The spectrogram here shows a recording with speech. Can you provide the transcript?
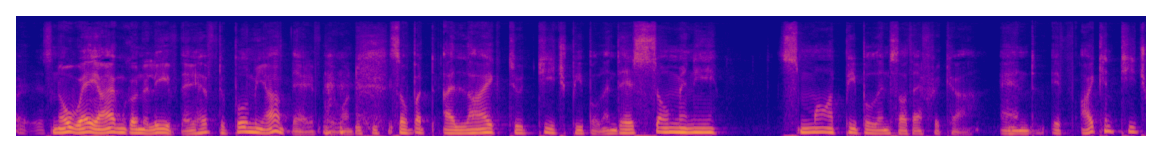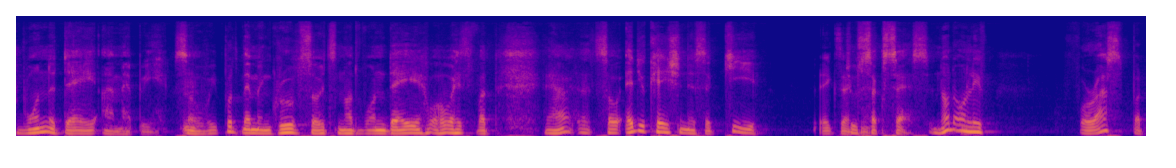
there's no way I'm going to leave. They have to pull me out there if they want. so, but I like to teach people, and there's so many smart people in South Africa. And if I can teach one a day, I'm happy. So mm. we put them in groups, so it's not one day always. But yeah, so education is a key exactly. to success, not only for us, but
